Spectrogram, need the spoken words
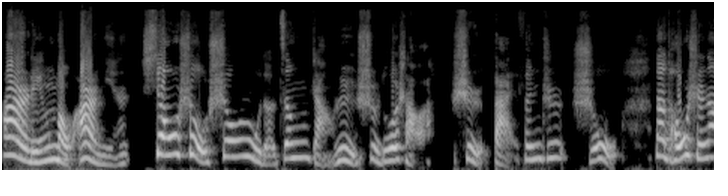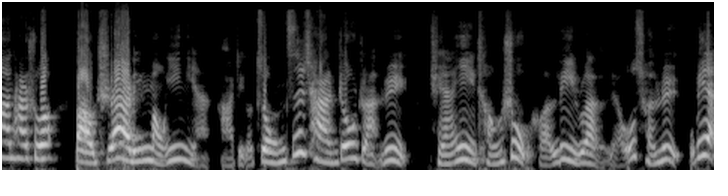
二零某二年销售收入的增长率是多少啊？是百分之十五。那同时呢，他说保持二零某一年啊这个总资产周转率、权益乘数和利润留存率不变。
